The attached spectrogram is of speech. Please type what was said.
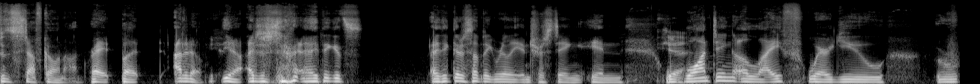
stuff going on right but I don't know. You know, I just I think it's I think there's something really interesting in Yeah. wanting a life where you r-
